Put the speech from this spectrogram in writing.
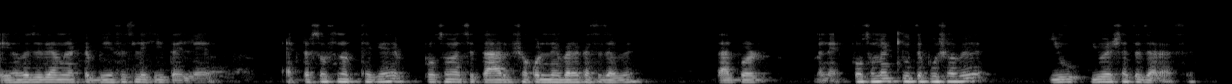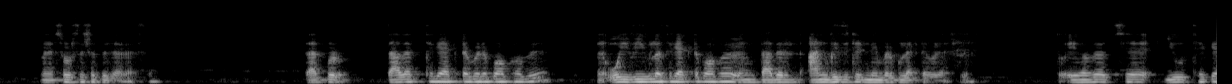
এইভাবে যদি আমরা একটা বিএফএস লিখি, তাইলে একটা সোর্স নোড থেকে প্রথমে হচ্ছে তার সকল নেবারের কাছে যাবে। তারপর মানে প্রথমে কিউতে পুশ হবে ইউ ইউ এর সাথে যারা আছে মানে সোর্সের সাথে যারা আছে। তারপর তাদের থেকে একটা করে পপ হবে মানে ওই ভি গুলো থেকে একটা পপ হবে এবং তাদের আনভিজিটেড নেবারগুলো একটা করে আসবে। তো এইভাবে হচ্ছে ইউ থেকে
